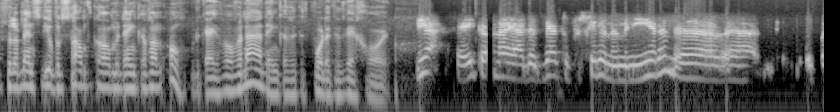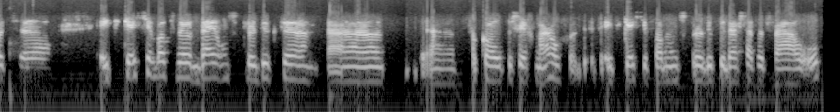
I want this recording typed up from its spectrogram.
zodat mensen die op het strand komen denken van... oh, moet ik even over nadenken als ik het, voordat ik het weggooi. Ja, zeker. Nou ja, dat werkt op verschillende manieren. De, op het etiketje wat we bij onze producten uh, verkopen, zeg maar. Of het etiketje van onze producten, daar staat het verhaal op.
